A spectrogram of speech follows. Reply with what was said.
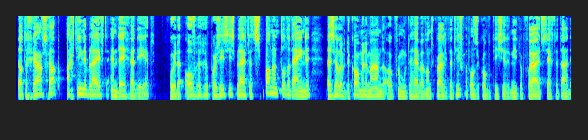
Dat de Graafschap 18e blijft en degradeert. Voor de overige posities blijft het spannend tot het einde. Daar zullen we de komende maanden ook van moeten hebben... want kwalitatief gaat onze competitie er niet op vooruit, zegt het AD.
